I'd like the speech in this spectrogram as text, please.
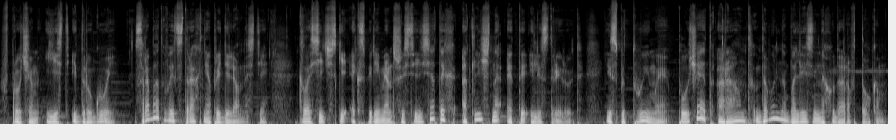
Впрочем, есть и другой. Срабатывает страх неопределенности – Классический эксперимент 60-х отлично это иллюстрирует. Испытуемые получают раунд довольно болезненных ударов током,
